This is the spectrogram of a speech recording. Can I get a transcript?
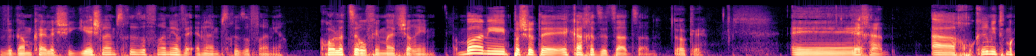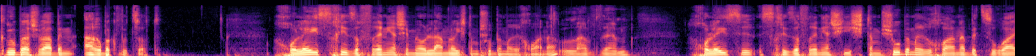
וגם כאלה שיש להם סכיזופרניה ואין להם סכיזופרניה. כל הצירופים האפשריים. בוא אני פשוט אה, אקח את זה צעד צעד. אוקיי. אה, אחד. החוקרים התמקדו בהשוואה בין ארבע קבוצות. חולי סכיזופרניה שמעולם לא השתמשו במריחואנה, Love them. חולי סכיזופרניה שהשתמשו במריחואנה בצורה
